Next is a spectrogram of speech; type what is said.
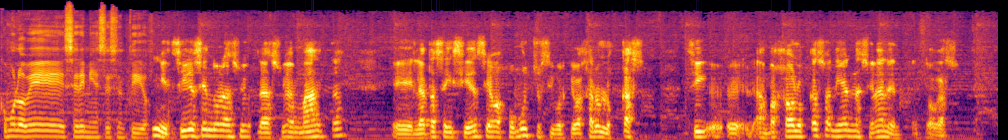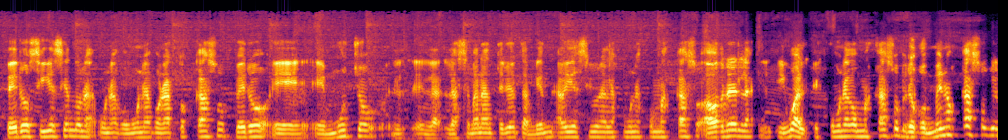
¿Cómo lo ve Seremi en ese sentido? Sí, sigue siendo una, la ciudad más alta. la tasa de incidencia bajó mucho, sí, porque bajaron los casos. Sí, han bajado los casos a nivel nacional en, todo caso pero sigue siendo una, una, comuna con hartos casos, pero eh, mucho, la, semana anterior también había sido una de las comunas con más casos, ahora igual, es comuna con más casos, pero con menos casos que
